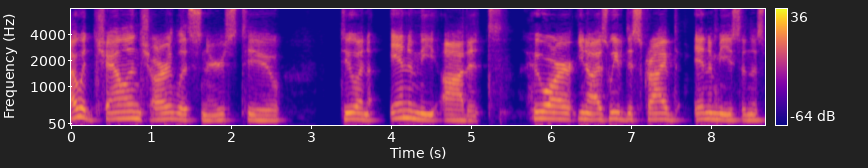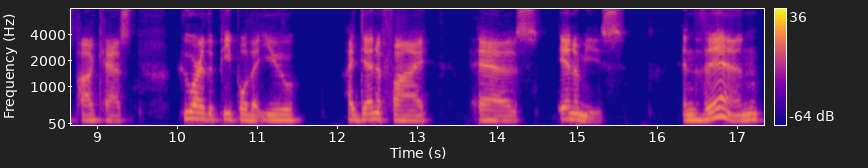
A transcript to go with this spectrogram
I would challenge our listeners to do an enemy audit. Who are, you know, as we've described enemies in this podcast, who are the people that you identify as enemies. And then,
